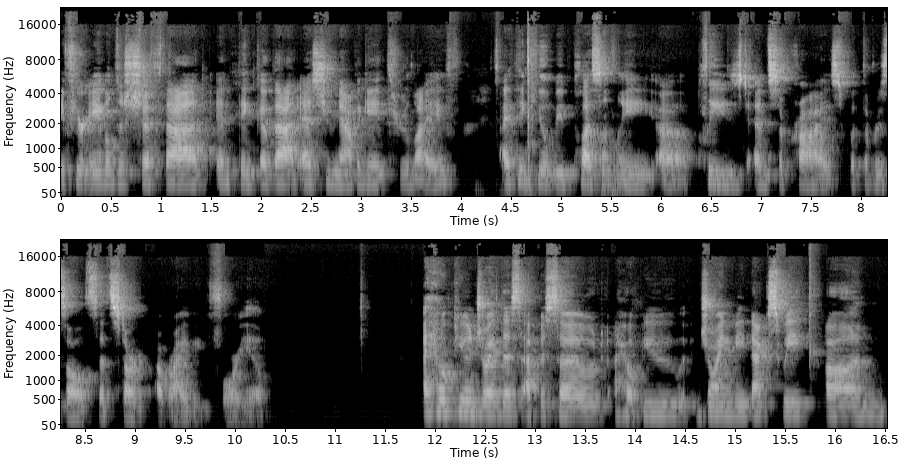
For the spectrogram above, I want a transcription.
if you're able to shift that and think of that as you navigate through life, I think you'll be pleasantly uh, pleased and surprised with the results that start arriving for you. I hope you enjoyed this episode. I hope you join me next week on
